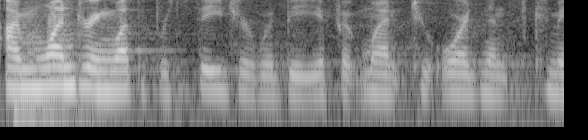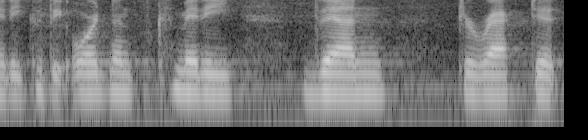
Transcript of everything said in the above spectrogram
I'm wondering what the procedure would be if it went to ordinance committee. Could the ordinance committee then direct it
